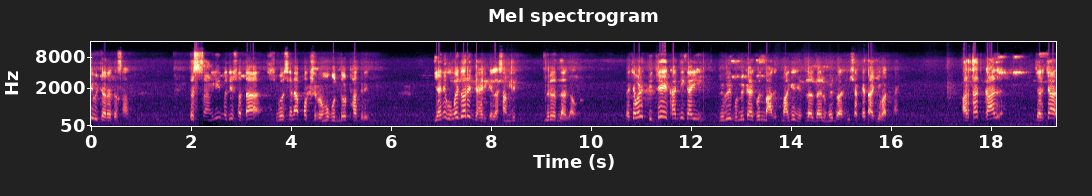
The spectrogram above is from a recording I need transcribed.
ते विचारत असाल. तर सांगलीमध्ये स्वतः शिवसेना पक्ष प्रमुख उद्धव ठाकरे यांनी उमेदवारच जाहीर केला सांगलीत मिरजला जाऊन. त्याच्यामुळे तिथे एखादी काही वेगळी भूमिका घेऊन माग मागे घेतला जाईल उमेदवार ही शक्यता अजिबात नाही. अर्थात काल चर्चा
